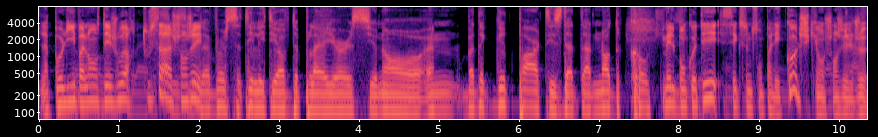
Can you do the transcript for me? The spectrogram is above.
la polyvalence des joueurs, tout ça a changé. The versatility of the players, you know, and but the good part is that they're not the coach. Mais le bon côté, c'est que ce ne sont pas les coachs qui ont changé le jeu.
